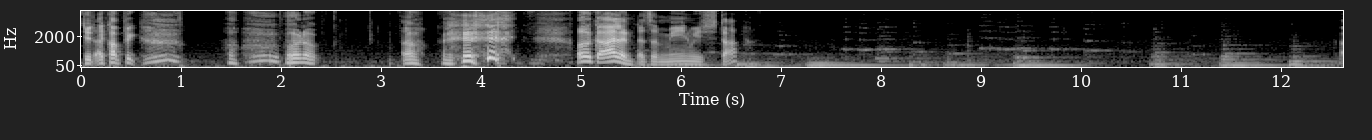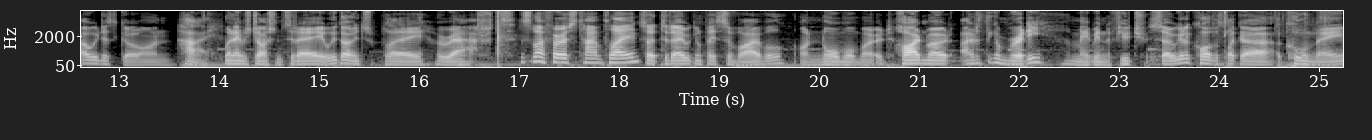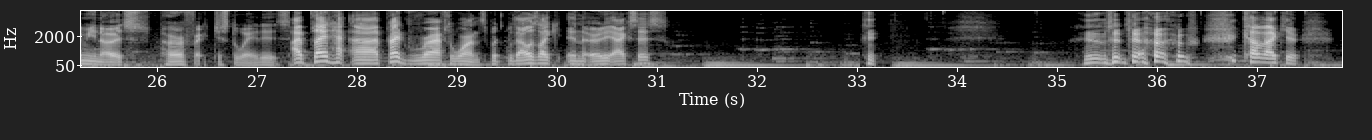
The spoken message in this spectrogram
Dude, I can't pick. oh, oh no. Oh. oh, look, island. Does it mean we stop? Oh, we just go on. Hi, my name is Josh and today we're going to play Raft. This is my first time playing, so today we're going to play Survival on normal mode. Hard mode, I don't think I'm ready, maybe in the future. So we're going to call this like a, a cool name, you know, it's perfect, just the way it is. I played uh, played Raft once, but that was like in the early access. no, come back here.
